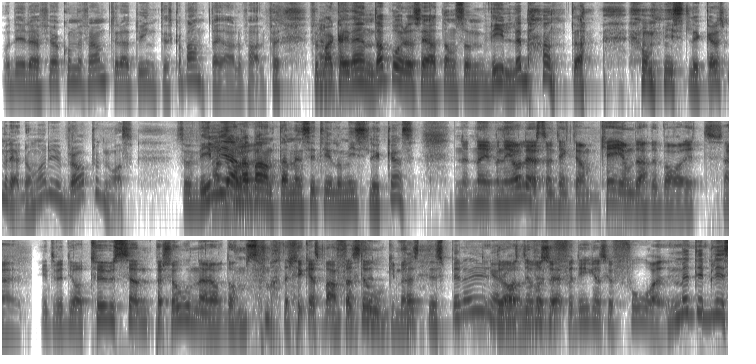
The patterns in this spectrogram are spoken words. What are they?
Och det är därför jag kommer fram till att du inte ska banta i alla fall. För, för man kan ju vända på det och säga att de som ville banta och misslyckades med det, de hade ju bra prognos. Så vill Ja, det gärna var- banta men se till att misslyckas. Nej, men när jag läste den tänkte jag, okej om det hade varit, så här, inte vet jag, tusen personer av dem som hade lyckats banta Fast det- dog. Men fast det spelar ju ingen det, roll. det, var Det- så, det- det är ganska få. Men det blir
